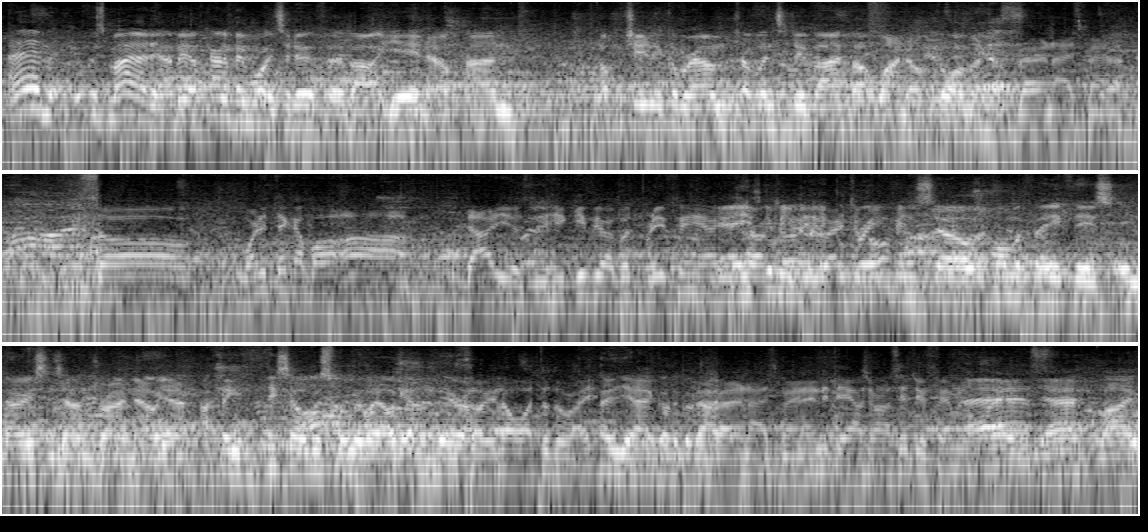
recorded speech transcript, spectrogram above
Um, it was my idea. I mean, I've kind of been wanting to do it for about a year now, and opportunity to come around, travelling to Dubai, but why not? Go on man. Very nice, man. So, what do you think about uh, Darius? Did he give you a good briefing? You Yeah, he's giving me a You ready to good go? briefing, so all my faith is in Darius's hands right now, yeah. I think this will go swimmingly, I'll get the beer So you know what to do, right? Oh, yeah, got a good idea. Very nice, man. Anything else you want to say to your family friends? yeah, like,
